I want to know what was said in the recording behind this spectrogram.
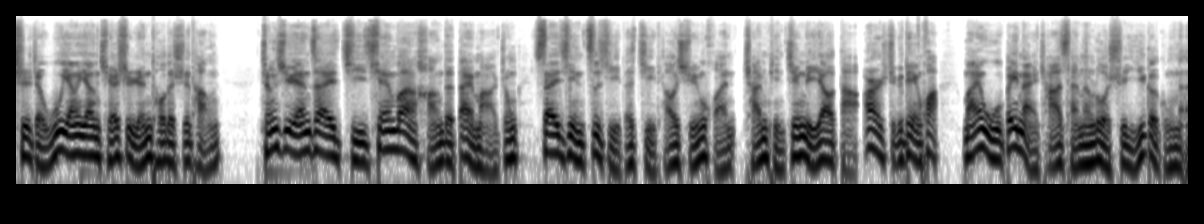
吃着乌泱泱全是人头的食堂。程序员在几千万行的代码中塞进自己的几条循环。产品经理要打二十个电话，买五杯奶茶才能落实一个功能。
